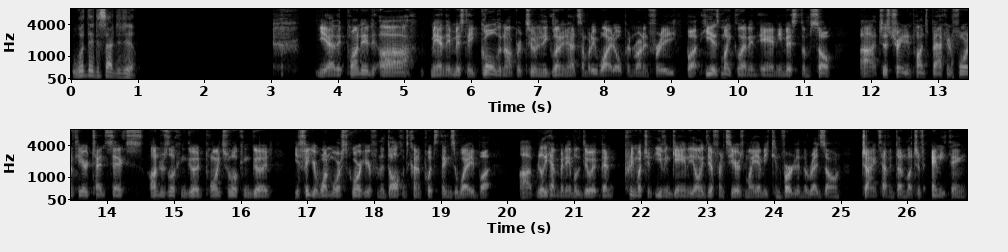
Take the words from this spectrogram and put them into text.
What they decide to do? Yeah, they punted. Uh, man, they missed a golden opportunity. Glennon had somebody wide open running free, but he is Mike Glennon, and he missed them. So uh, just trading punts back and forth here 10 6. Under's looking good. Points are looking good. You figure one more score here from the Dolphins kind of puts things away, but uh, really haven't been able to do it. Been pretty much an even game. The only difference here is Miami converted in the red zone. Giants haven't done much of anything.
